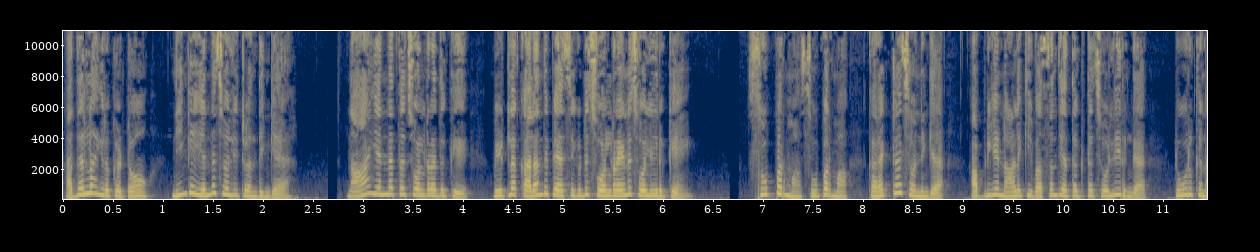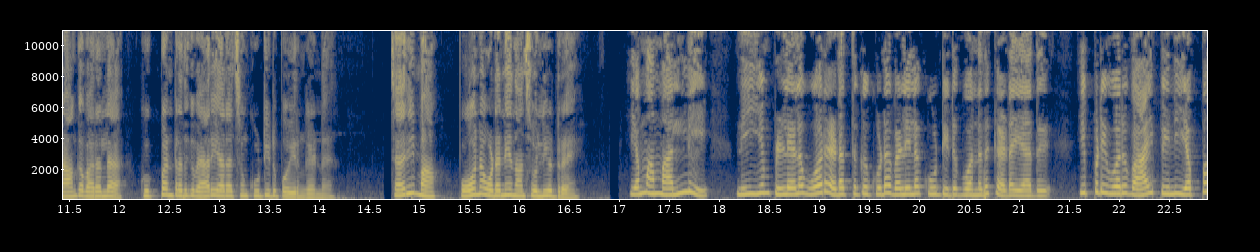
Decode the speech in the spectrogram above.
அதெல்லாம் இருக்கட்டும். நீங்க என்ன சொல்லிட்டு வந்தீங்க? நான் என்னத்த சொல்றதுக்கு? வீட்டில் கலந்து பேசிக்கிட்டு சொல்றேன்னு சொல்லியிருக்கேன். சூப்பர்மா சூப்பர்மா. கரெக்டா சொன்னீங்க. அப்படியே நாளைக்கு வசந்தி அத்தக்கிட்ட சொல்லிருங்க. டூருக்கு நாங்க வரல. குக் பண்றதுக்கு வேற யாராச்சும் கூட்டிட்டு போயிருங்கன்னு. சரிம்மா போன உடனே நான் சொல்லிடுறேன். ஏம்மா மல்லி நீயும் பிள்ளைல ஒரு இடத்துக்கு கூட வெளியில கூட்டிட்டு போனது கிடையாது. இப்படி ஒரு வாய்ப்பு இனி எப்போ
